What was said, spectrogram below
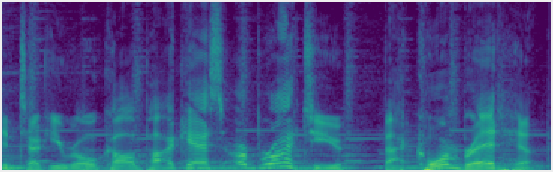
Kentucky Roll Call podcasts are brought to you by Cornbread Hemp.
